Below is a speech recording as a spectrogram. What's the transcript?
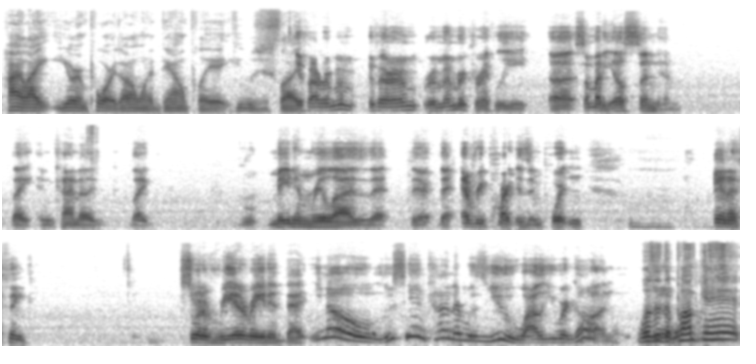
highlight your importance. I don't want to downplay it." He was just like, if I remember, if I rem- remember correctly, uh, somebody else sent him, like, and kind of like r- made him realize that there that every part is important, and I think sort of reiterated that you know Lucian kind of was you while you were gone. "Was it you the pumpkin head?"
